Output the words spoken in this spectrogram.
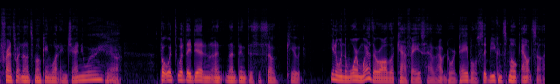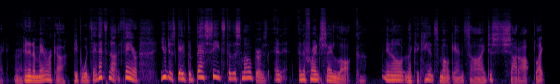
France went non-smoking. What in January? Yeah. But what what they did, and I, and I think this is so cute. You know, in the warm weather, all the cafes have outdoor tables so you can smoke outside. Right. And in America, people would say, "That's not fair. You just gave the best seats to the smokers." And and the French say, "Look, you know, like you can't smoke inside. Just shut up. Like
